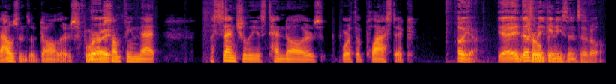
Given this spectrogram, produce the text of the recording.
thousands of dollars for Right. something that essentially is ten dollars worth of plastic. oh yeah. Yeah, it doesn't make any sense at all.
